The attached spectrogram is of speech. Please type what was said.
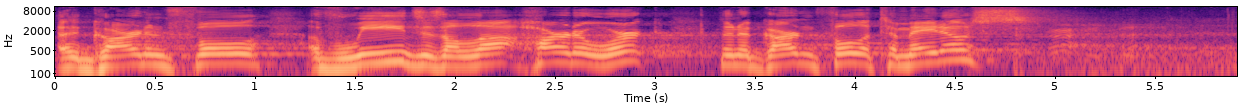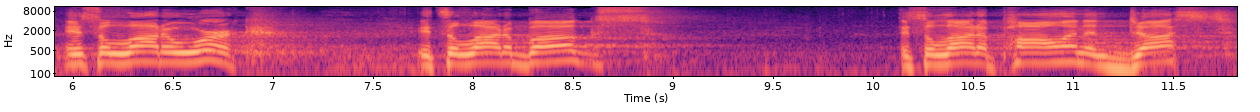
a, garden full of weeds is a lot harder work than a garden full of tomatoes? It's a lot of work. It's a lot of bugs. It's a lot of pollen and dust.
